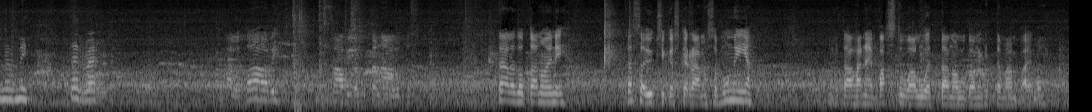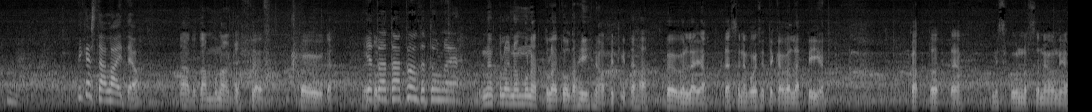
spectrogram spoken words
No niin, terve. Täällä on Taavi. Taavi on tänään ollut tässä. Täällä tota noin, niin, tässä yksikössä keräämässä munia. Eli tää on hänen vastuualuettaan ollut ainakin tämän päivän. Mikäs tää laite on? Tää on tota munakehäyspöytä. Ja tuota, tuolta tulee... Ne tulee, no munat tulee tuolta hihnaa pitkin tähän pöydälle ja tässä ne voi sitten käydä läpi ja katsoa, että ja missä kunnossa ne on ja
